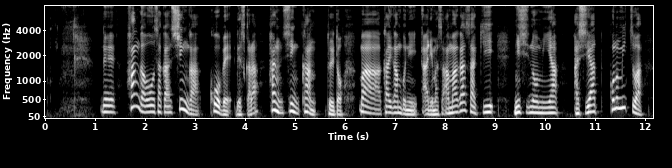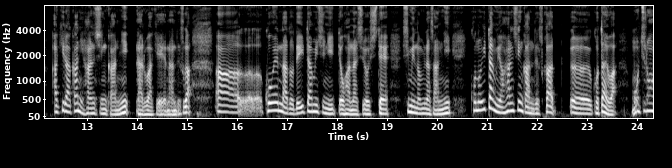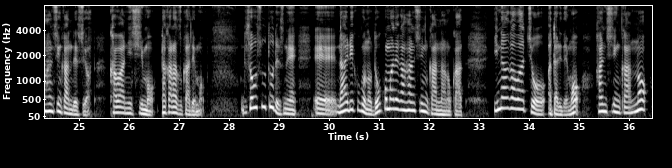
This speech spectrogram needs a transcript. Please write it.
で、阪が大阪、新が神戸ですから、阪神間というと、まあ、海岸部にあります尼崎、西宮、芦屋、この3つは明らかに阪神間になるわけなんですが、あ公園などで伊丹市に行ってお話をして、市民の皆さんに、この伊丹は阪神間ですか？えー答えは、もちろん阪神間ですよ。川西も宝塚でも。そうするとですね、えー内陸部のどこまでが阪神間なのか稲川町あたりでも阪神間の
